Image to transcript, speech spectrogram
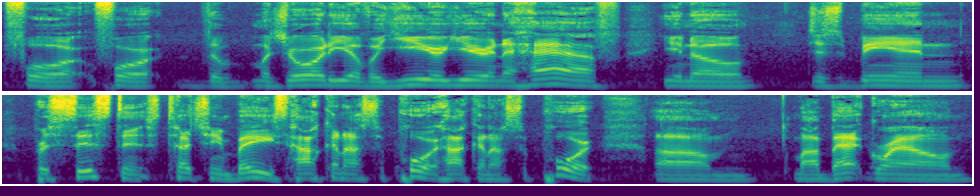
for for the majority of a year, year and a half, you know, just being persistent, touching base. How can I support? How can I support? Um, my background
